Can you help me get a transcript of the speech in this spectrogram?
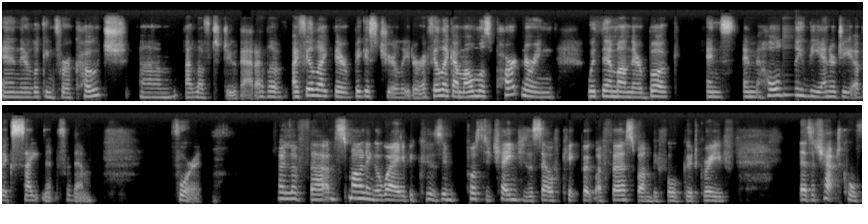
and they're looking for a coach um, i love to do that i love i feel like their biggest cheerleader i feel like i'm almost partnering with them on their book and and holding the energy of excitement for them for it I love that. I'm smiling away because in Positive Change is a self kick book, my first one before Good Grief. There's a chapter called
